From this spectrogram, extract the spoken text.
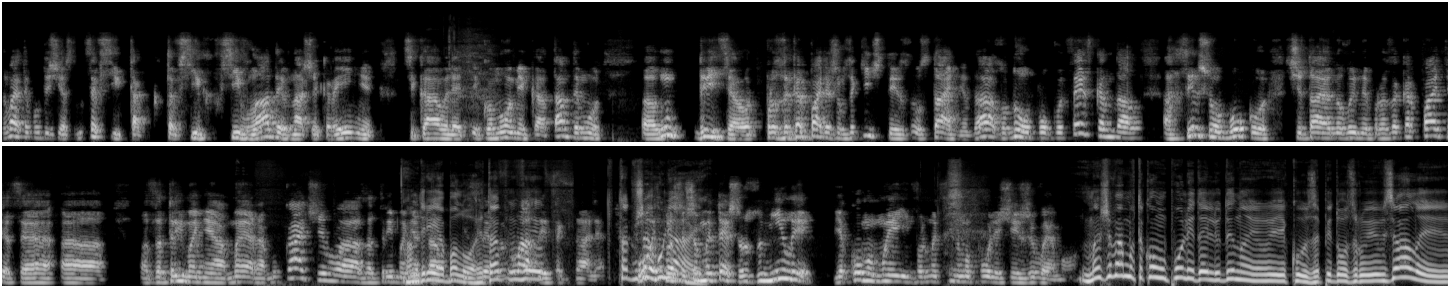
Давайте бути чесними. Це всі так, та всіх, всі влади в нашій країні цікавлять економіка. Там, де ну дивіться, от про Закарпаття, щоб закінчити останнє, да, з одного боку цей скандал, а з іншого боку, читаю новини про Закарпаття. Це е, затримання мера Мукачева, затримання Андрія там, Балоги. Та влади і так далі. Так вже Ось просто, щоб ми теж розуміли, в якому ми інформаційному полі ще й живемо. Ми живемо в такому полі, де людина, яку за підозрою взяли, е,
